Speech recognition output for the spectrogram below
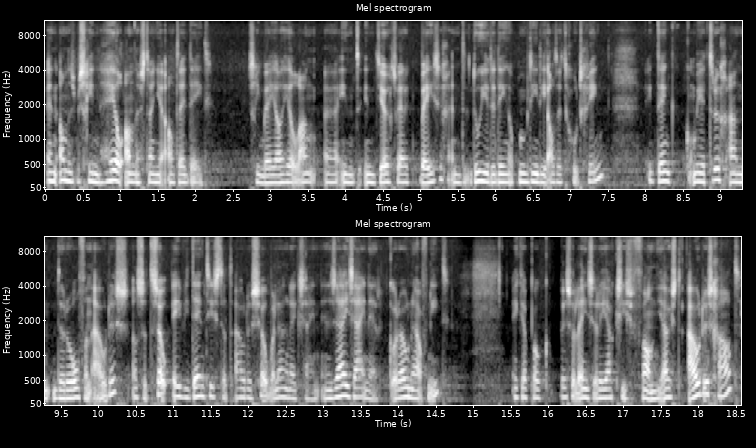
en anders misschien heel anders dan je altijd deed. Misschien ben je al heel lang eh, in, het, in het jeugdwerk bezig en doe je de dingen op een manier die altijd goed ging. Ik denk, kom weer terug aan de rol van ouders. Als het zo evident is dat ouders zo belangrijk zijn en zij zijn er, corona of niet. Ik heb ook best wel eens reacties van juist ouders gehad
